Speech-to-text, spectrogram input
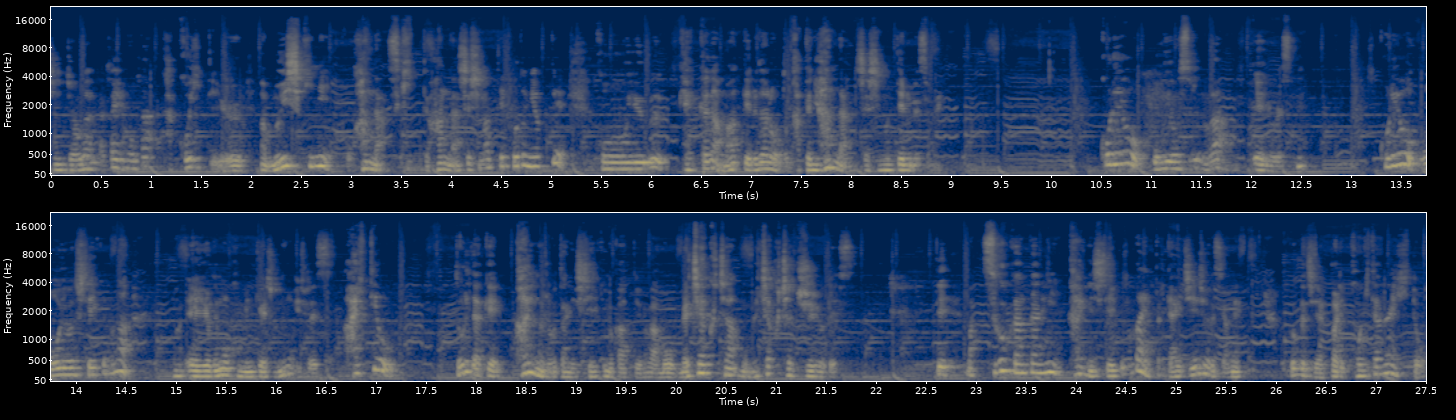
身長が高い方がかっこいいっていう、まあ、無意識に判断好きって判断してしまっていることによってこういう結果が待っているだろうと勝手に判断してしまっているんですよねこれを応用するのが営業ですねこれを応用していくのが、営業でもコミュニケーションでも一緒です相手をどれだけ会の状態にしていくのかっていうのがもうめちゃくちゃもうめちゃくちゃ重要ですで、まあ、すごく簡単に会にしていくのがやっぱり第一印象ですよね僕たちやっぱり小汚い人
